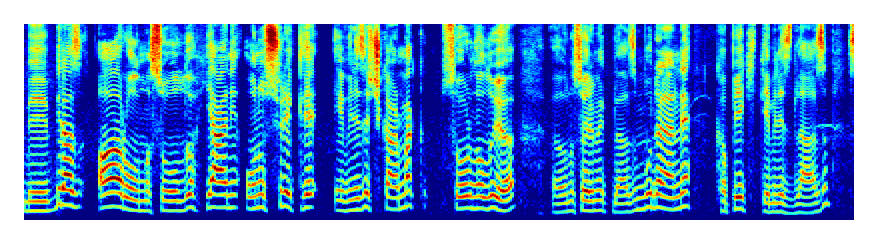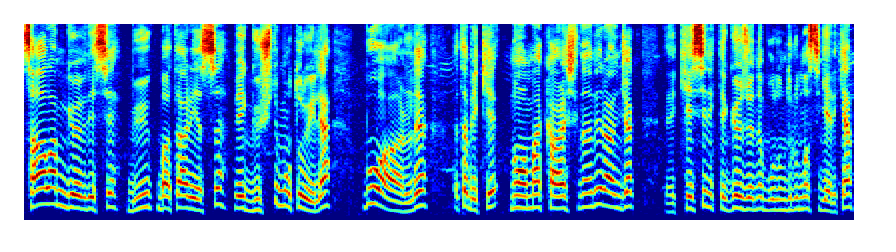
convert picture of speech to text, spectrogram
biraz ağır olması oldu. Yani onu sürekli evinize çıkarmak sorun oluyor. Onu söylemek lazım. Bu nedenle kapıya kilitlemeniz lazım. Sağlam gövdesi, büyük bataryası ve güçlü motoruyla bu ağırlığı e, tabii ki normal karşılanabilir ancak e, kesinlikle göz önünde bulundurulması gereken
